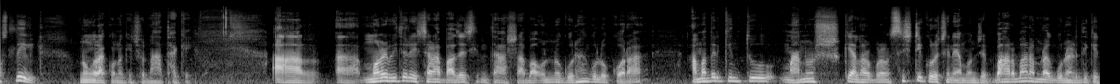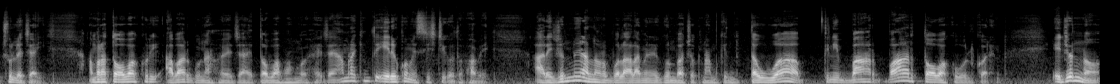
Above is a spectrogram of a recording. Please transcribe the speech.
অশ্লীল নোংরা কোনো কিছু না থাকে। আর মনের ভিতরে এছাড়া বাজে চিন্তা আসা বা অন্য গুণাগুলো করা আমাদের কিন্তু মানুষকে আল্লাহ আলামিন সৃষ্টি করেছেন এমন যে বারবার আমরা গুনার দিকে চলে যাই। আমরা তবা করি, আবার গুনাহ হয়ে যায় তবা ভঙ্গ হয়ে যায়। আমরা কিন্তু এরকমই সৃষ্টিগতভাবে। আর এই জন্যই আল্লাহ রব্বুল আলমিনের গুণবাচক নাম কিন্তু তাওয়াব। তিনি বারবার তবা কবুল করেন। এজন্য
